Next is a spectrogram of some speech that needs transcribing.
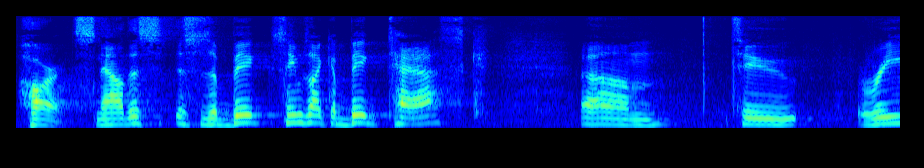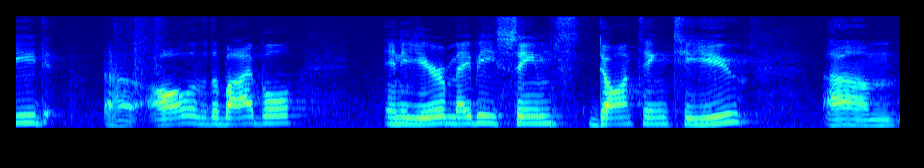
hearts. Now, this, this is a big, seems like a big task um, to read uh, all of the Bible in a year. Maybe seems daunting to you. Um,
